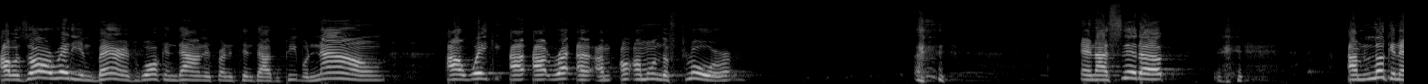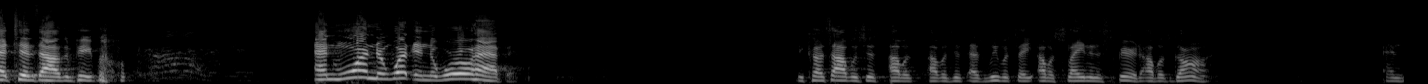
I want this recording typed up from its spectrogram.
I was already embarrassed walking down in front of 10,000 people. Now, I wake, I, I, I, I'm, I'm on the floor and I sit up, I'm looking at 10,000 people and wonder what in the world happened. Because I was just, I was, I was just, as we would say, I was slain in the spirit. I was gone. And,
